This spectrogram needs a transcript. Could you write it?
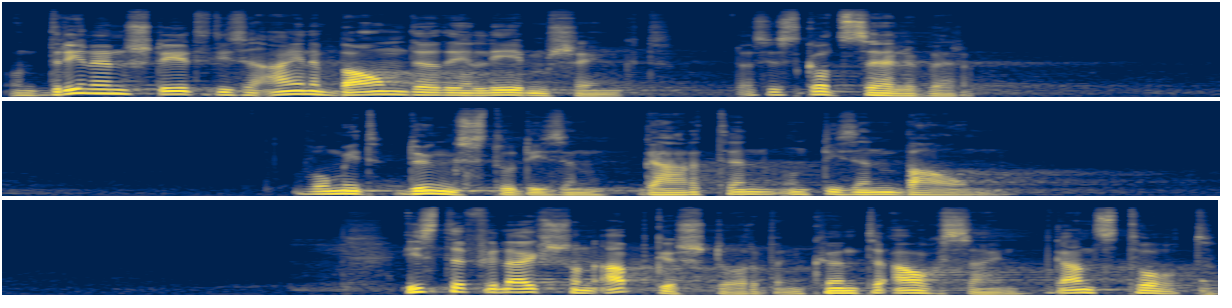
Und drinnen steht dieser eine Baum, der dir Leben schenkt. Das ist Gott selber. Womit düngst du diesen Garten und diesen Baum? Ist er vielleicht schon abgestorben? Könnte auch sein, ganz tot.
